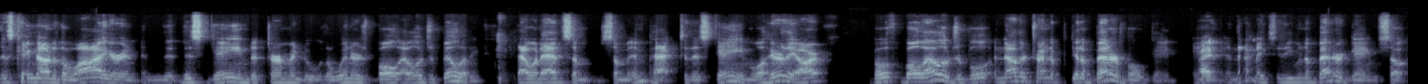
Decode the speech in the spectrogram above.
this came down to the wire, and, and this game determined the winner's bowl eligibility. That would add some some impact to this game. Well, here they are, both bowl eligible, and now they're trying to get a better bowl game, and, right. and that makes it even a better game. So,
